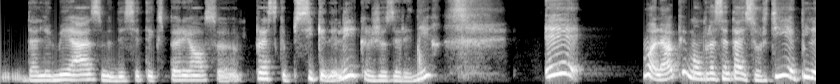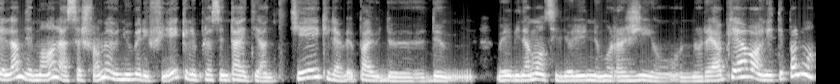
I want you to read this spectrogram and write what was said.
dans les miasmes de cette expérience euh, presque psychédélique, j'oserais dire. Et voilà, puis mon placenta est sorti, et puis le lendemain, la sage-femme est venue vérifier que le placenta était entier, qu'il n'y avait pas eu de. Mais évidemment, s'il y avait eu une hémorragie, on aurait appelé avant, il n'était pas loin.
